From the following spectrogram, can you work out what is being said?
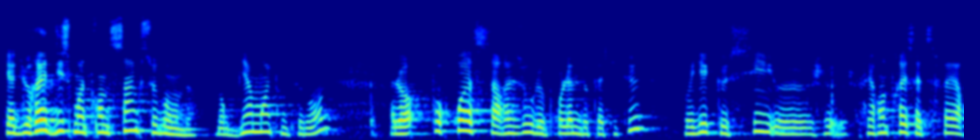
qui a duré 10-35 secondes, donc bien moins qu'une seconde. Alors pourquoi ça résout le problème de platitude? Vous voyez que si euh, je, fais rentrer cette sphère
